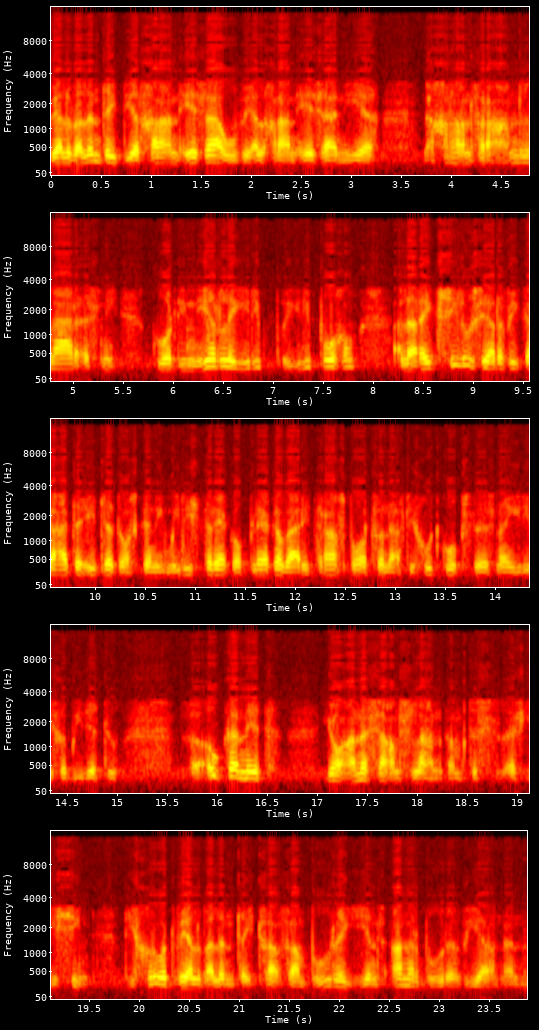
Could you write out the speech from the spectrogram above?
welwillendheid deur gaan SA, hoewel gaan SA nie 'n graan verhandelaar is nie, koördineer hulle hierdie hierdie poging. Hulle reik silo sertifikate uit dat ons kan die milies trek op plekke waar die transport vanaf die goedkoopste is na hierdie gebiede toe. Ook kan net Johannes saamslaan om te as jy sien die groot welwillendheid van van boere hierns ander boere wie in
